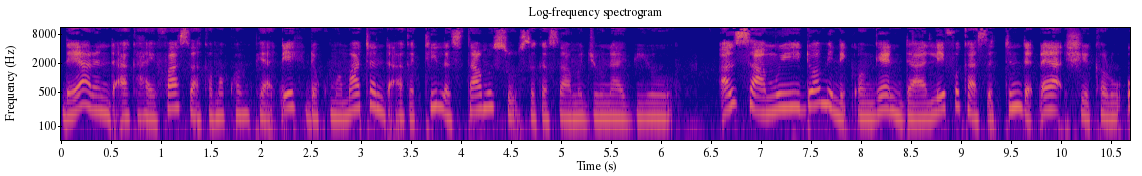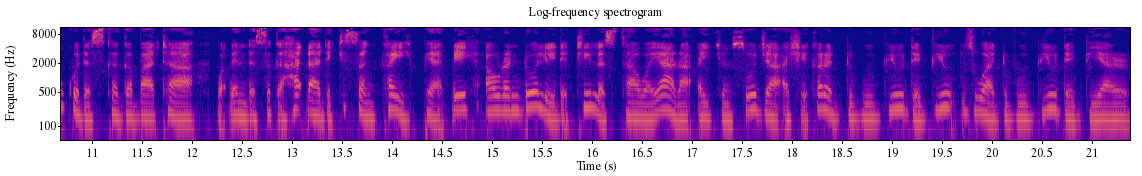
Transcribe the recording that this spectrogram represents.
da yaran da aka haifa sakamakon fyaɗe da kuma matan da aka tilasta musu suka samu juna biyu. An samu dominic ongen da laifuka 61 shekaru uku da suka gabata waɗanda suka hada da kisan kai fyaɗe auren dole da tilasta wa yara aikin soja a shekarar 2002 zuwa 2005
